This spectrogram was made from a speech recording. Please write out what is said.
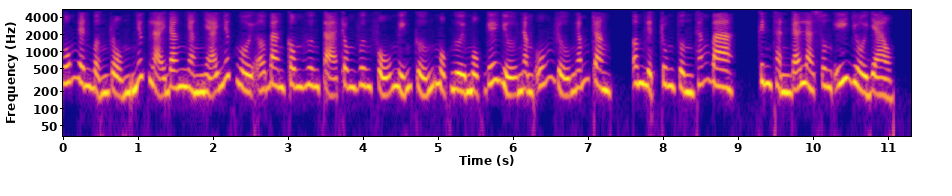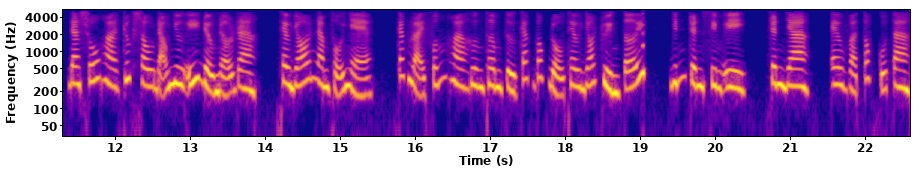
vốn nên bận rộn nhất lại đang nhàn nhã nhất ngồi ở ban công hương tạ trong vương phủ miễn cưỡng một người một ghế dựa nằm uống rượu ngắm trăng, âm lịch trung tuần tháng 3, kinh thành đã là xuân ý dồi dào, đa số hoa trước sau đảo như ý đều nở ra, theo gió nam thổi nhẹ, các loại phấn hoa hương thơm từ các góc độ theo gió truyền tới, dính trên sim y, trên da, eo và tóc của ta,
